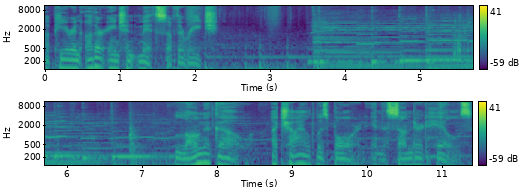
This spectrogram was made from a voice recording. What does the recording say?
appear in other ancient myths of the Reach. Long ago, a child was born in the Sundered Hills.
